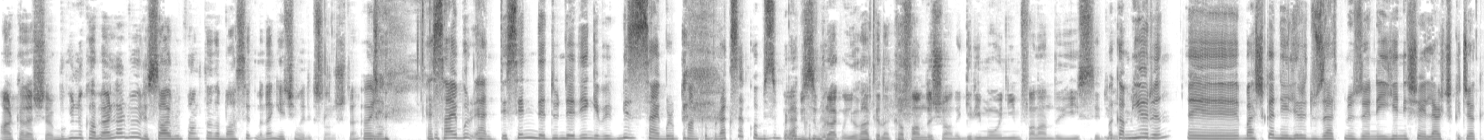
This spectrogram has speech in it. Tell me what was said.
arkadaşlar. Bugünlük haberler böyle. Cyberpunk'tan da bahsetmeden geçemedik sonuçta. Öyle. E, cyber yani de senin de dün dediğin gibi biz Cyberpunk'ı bıraksak o bizi O bırakmıyor. bizi bırakmıyor. Yok, Hakikaten kafamda şu anda. Gireyim oynayayım falan da iyi hissediyorum. Bakalım yani. yarın e, başka neleri düzeltme üzerine yeni şeyler çıkacak.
